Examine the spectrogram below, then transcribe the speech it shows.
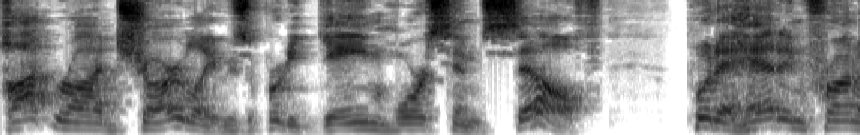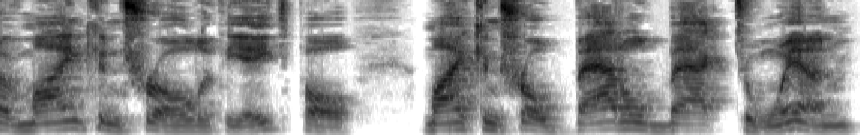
Hot Rod Charlie, who's a pretty game horse himself, put a head in front of Mind Control at the eighth pole. Mind Control battled back to win.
